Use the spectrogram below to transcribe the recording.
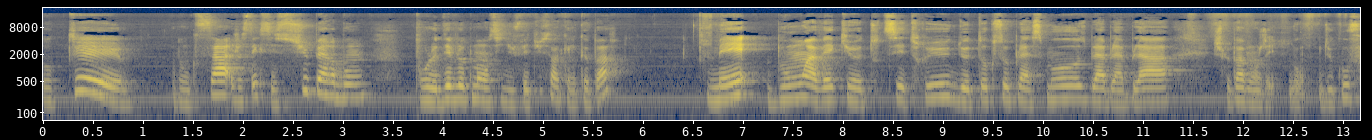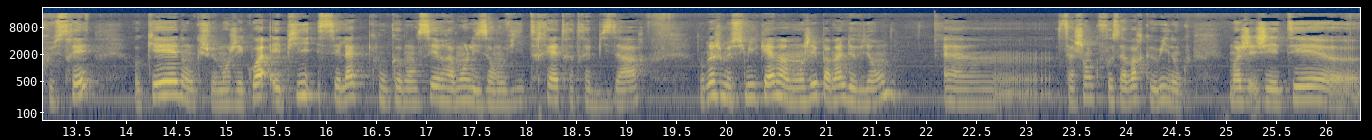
ok. Donc ça, je sais que c'est super bon pour le développement aussi du fœtus, hein, quelque part. Mais bon, avec euh, tous ces trucs de toxoplasmose, blablabla, je peux pas manger. Bon, du coup, frustrée. Ok, donc je vais manger quoi? Et puis c'est là qu'ont commencé vraiment les envies très très très bizarres. Donc là, je me suis mis quand même à manger pas mal de viande. Euh, sachant qu'il faut savoir que oui, donc moi j'ai été, euh,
